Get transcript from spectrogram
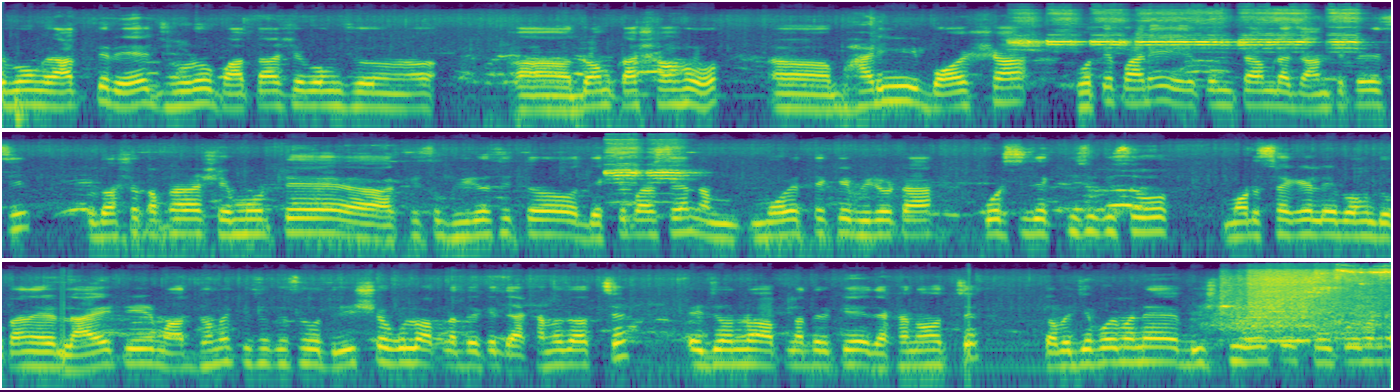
এবং রাত্রে ঝোড়ো বাতাস এবং দমকা সহ ভারী বর্ষা হতে পারে, এরকমটা আমরা জানতে পেরেছি। তো দর্শক, আপনারা সে মুহূর্তে কিছু ভিডিও চিত্র দেখতে পাচ্ছেন আম- মোড়ে থেকে ভিডিওটা করছি যে কিছু কিছু মোটরসাইকেল এবং দোকানের লাইটের মাধ্যমে কিছু কিছু দৃশ্যগুলো আপনাদেরকে দেখানো যাচ্ছে। এই জন্য আপনাদেরকে দেখানো হচ্ছে। তবে যে পরিমাণে বৃষ্টি হয়েছে, সেই পরিমাণে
